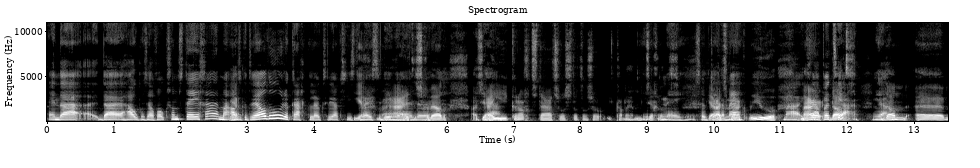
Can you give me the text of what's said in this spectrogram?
En daar, daar hou ik mezelf ook soms tegen. Maar Ja. als ik het wel doe, dan krijg ik de leukste reacties, de Ja, meeste maar dingen. het is de- geweldig. Als jij Ja. in je kracht staat, zoals dat dan zo... Ik kan hem niet zeggen dat Nee, zo uitspraak... Eeuw. Maar ik snap het, dat, ja. ja. dan, ehm,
